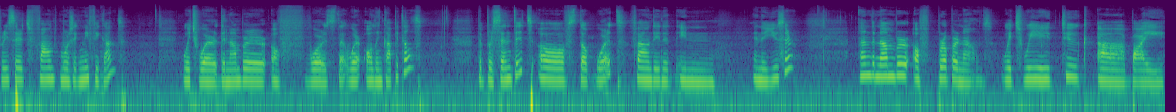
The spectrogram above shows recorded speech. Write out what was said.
research found more significant, which were the number of words that were all in capitals, the percentage of stop words found in, it, in, in a user, and the number of proper nouns, which we took uh, by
